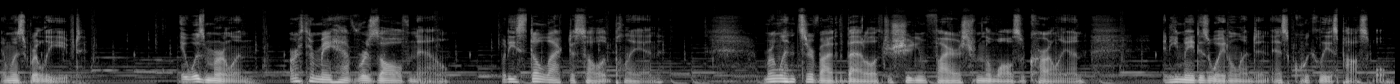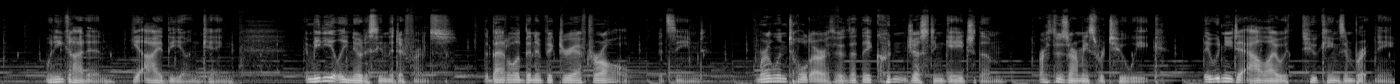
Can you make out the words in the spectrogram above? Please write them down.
and was relieved. It was Merlin. Arthur may have resolve now, but he still lacked a solid plan. Merlin had survived the battle after shooting fires from the walls of Caerleon, and he made his way to London as quickly as possible. When he got in, he eyed the young king, immediately noticing the difference. The battle had been a victory after all, it seemed. Merlin told Arthur that they couldn't just engage them. Arthur's armies were too weak. They would need to ally with two kings in Brittany,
